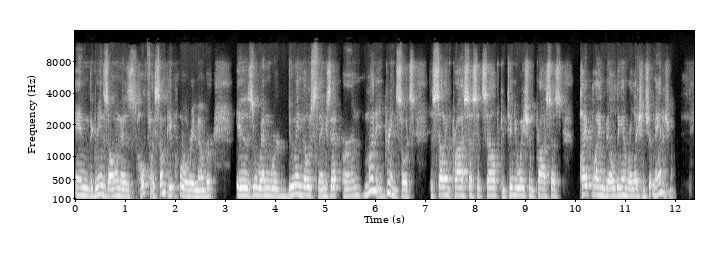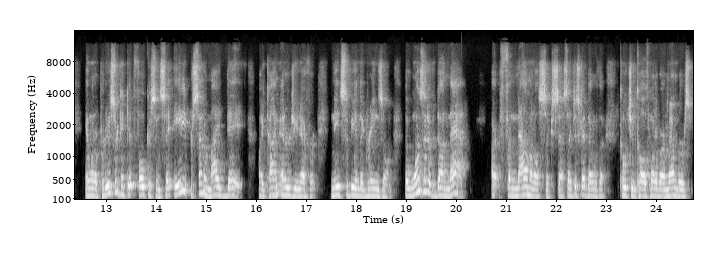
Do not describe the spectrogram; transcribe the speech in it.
And the green zone is hopefully some people will remember is when we're doing those things that earn money green. So it's the selling process itself, continuation process, pipeline building, and relationship management. And when a producer can get focused and say 80% of my day, my time, energy, and effort needs to be in the green zone, the ones that have done that are phenomenal success. I just got done with a coaching call with one of our members,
